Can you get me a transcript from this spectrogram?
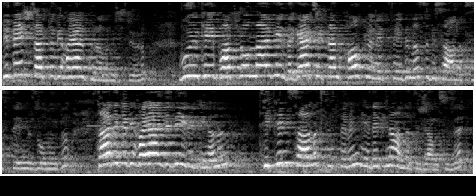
Bir beş dakika bir hayal kuralım istiyorum. Bu ülkeyi patronlar değil de gerçekten halk yönetseydi nasıl bir sağlık sistemimiz olurdu? Sadece bir hayal de değilim inanın. Tipin sağlık sisteminin hedefini anlatacağım size.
